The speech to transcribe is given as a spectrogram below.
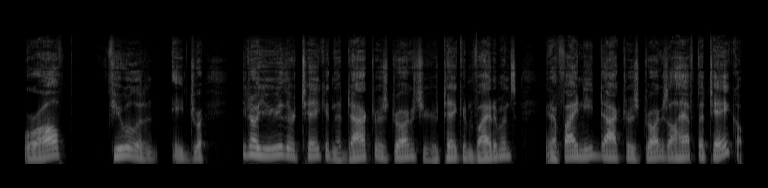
We're all fueling a drug. You know, you're either taking the doctor's drugs or you're taking vitamins. And if I need doctor's drugs, I'll have to take them.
